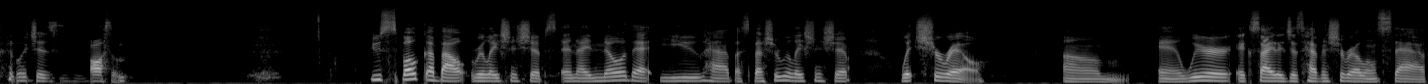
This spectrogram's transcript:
which is mm-hmm. awesome. You spoke about relationships, and I know that you have a special relationship with Charel. Um, and we're excited just having Charel on staff.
